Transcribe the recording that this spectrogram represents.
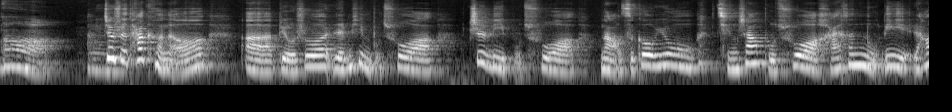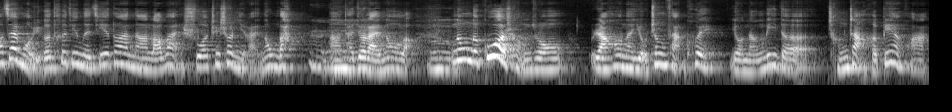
啊，就是他可能呃，比如说人品不错。智力不错，脑子够用，情商不错，还很努力。然后在某一个特定的阶段呢，老板说这事儿你来弄吧，啊，他就来弄了。弄的过程中，然后呢有正反馈，有能力的成长和变化，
